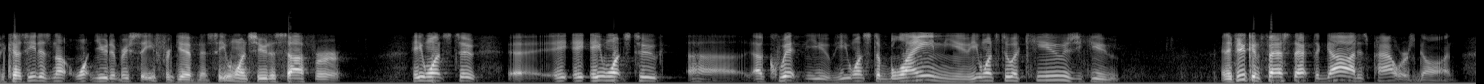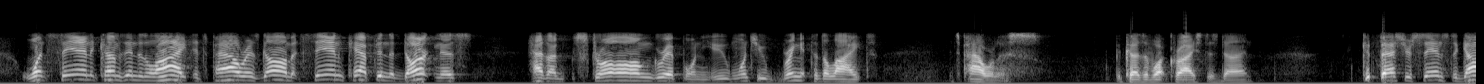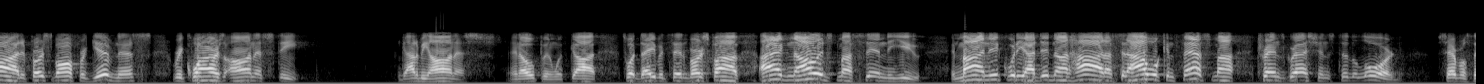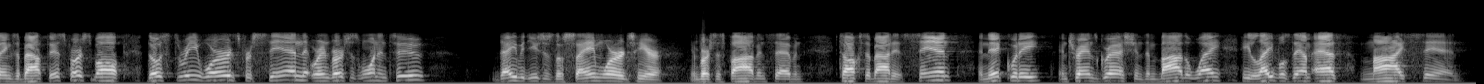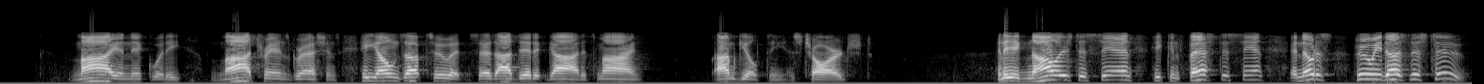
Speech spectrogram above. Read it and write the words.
Because he does not want you to receive forgiveness. He wants you to suffer. He wants to, uh, he, he wants to uh, acquit you. He wants to blame you. He wants to accuse you. And if you confess that to God, His power is gone. Once sin comes into the light, its power is gone. But sin kept in the darkness has a strong grip on you. Once you bring it to the light, it's powerless because of what Christ has done. Confess your sins to God. And first of all, forgiveness requires honesty. You've got to be honest and open with God. It's what David said in verse 5 I acknowledged my sin to you, and my iniquity I did not hide. I said, I will confess my transgressions to the Lord. Several things about this. First of all, those three words for sin that were in verses 1 and 2, David uses those same words here in verses 5 and 7. He talks about his sin, iniquity, and transgressions. And by the way, he labels them as my sin, my iniquity, my transgressions. He owns up to it, and says, I did it, God, it's mine. I'm guilty, is charged. And he acknowledged his sin, he confessed his sin, and notice who he does this to.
